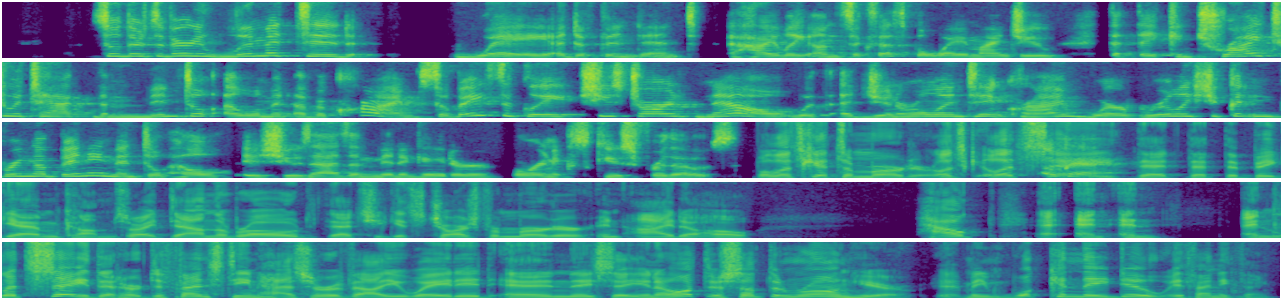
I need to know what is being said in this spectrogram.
So there's a very limited way a defendant, a highly unsuccessful way, mind you, that they can try to attack the mental element of a crime. So basically, she's charged now with a general intent crime where really she couldn't bring up any mental health issues as a mitigator or an excuse for those. But let's get to murder. Let's let's say okay. that that the big M comes right down the road that she gets charged for murder in Idaho. How and and and let's say that her defense team has her evaluated and they say, you know what, there's something wrong here. I mean, what can they do, if anything?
